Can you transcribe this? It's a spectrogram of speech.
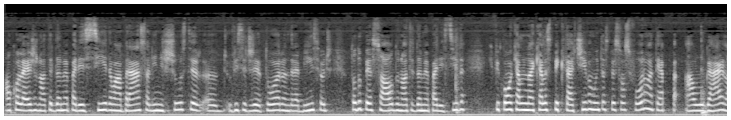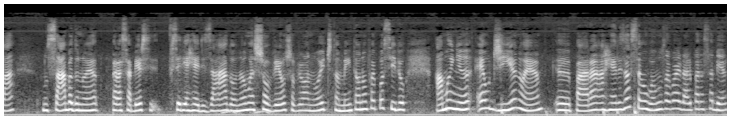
ao Colégio Notre Dame Aparecida. Um abraço, Aline Schuster, uh, vice-diretor, André Binsfeld, todo o pessoal do Notre Dame Aparecida, que ficou aquela, naquela expectativa. Muitas pessoas foram até ao lugar lá no sábado, não é, para saber se seria realizado ou não, mas choveu, choveu à noite também, então não foi possível. Amanhã é o dia, não é, uh, para a realização. Vamos aguardar para saber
